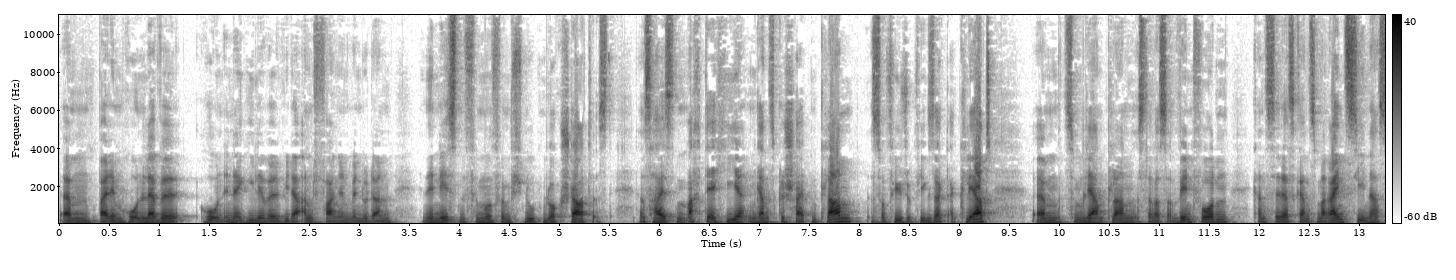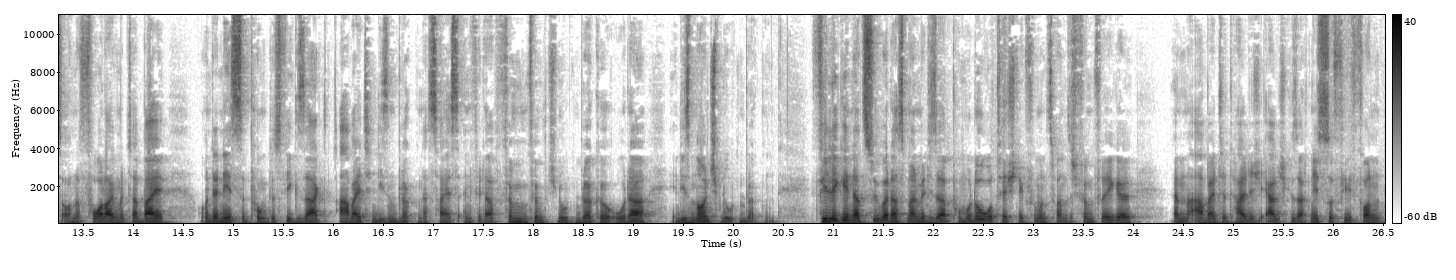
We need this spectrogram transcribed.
ähm, bei dem hohen Level, hohen Energielevel wieder anfangen, wenn du dann in den nächsten 55 Minuten Block startest. Das heißt, mach dir hier einen ganz gescheiten Plan, ist auf YouTube wie gesagt erklärt, ähm, zum Lernplan, ist da was erwähnt worden, kannst dir das Ganze mal reinziehen, hast auch eine Vorlage mit dabei. Und der nächste Punkt ist, wie gesagt, arbeite in diesen Blöcken. Das heißt, entweder 55 Minuten Blöcke oder in diesen 90 Minuten Blöcken. Viele gehen dazu über, dass man mit dieser Pomodoro-Technik 25-5-Regel ähm, arbeitet, halte ich ehrlich gesagt nicht so viel von,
